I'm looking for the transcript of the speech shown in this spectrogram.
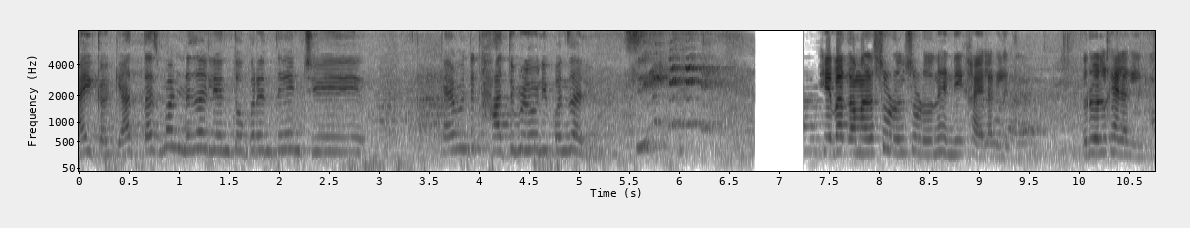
ऐका की आत्ताच भांडणं झाली आणि तोपर्यंत ह्यांची काय म्हणतात? हात मिळवणी पण झाली. हे बघा मला सोडून सोडून ह्यांनी खायला लागलेत. रोल खायला लागलेत.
